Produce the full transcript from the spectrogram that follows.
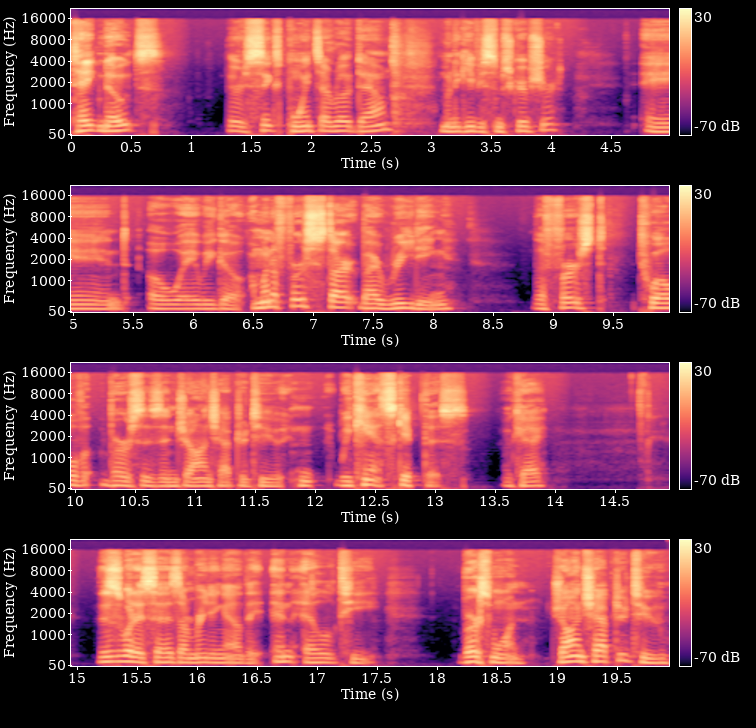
Take notes. There's six points I wrote down. I'm going to give you some scripture, and away we go. I'm going to first start by reading the first 12 verses in John chapter 2. We can't skip this, okay? This is what it says. I'm reading out of the NLT. Verse 1, John chapter 2,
